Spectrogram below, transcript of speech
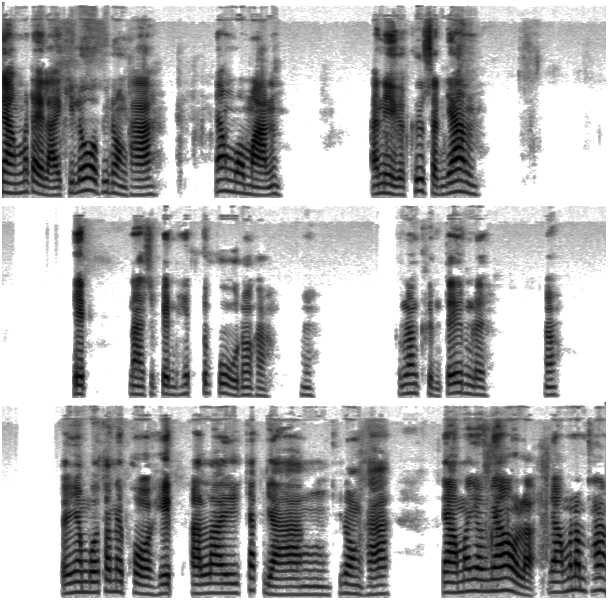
ย่างมาได้หลายกิโลพี่น้องคะย่างบ่หมัน อันนี้ก็คือสัญญาณ เห็ด น่าจะเป็นเห็ดตะปูเนาะค่ะกำลังขึ้นเต็มเลยเนาะ แต่ยังบ่ทันได้พอเห็ดอะไรจักอย่างพี่น้องคะยางมายาวๆล่ะยางมานำทาง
